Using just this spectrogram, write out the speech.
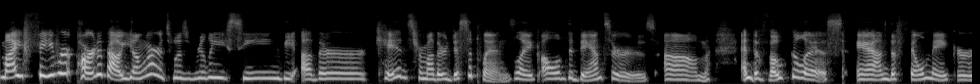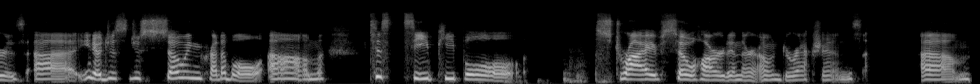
my favorite part about young arts was really seeing the other kids from other disciplines like all of the dancers um, and the vocalists and the filmmakers uh, you know just just so incredible um, to see people strive so hard in their own directions. Um,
